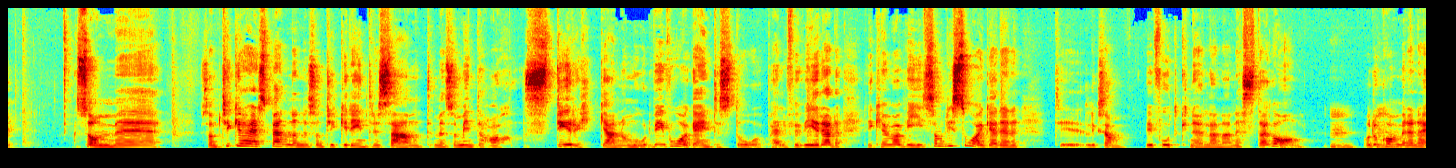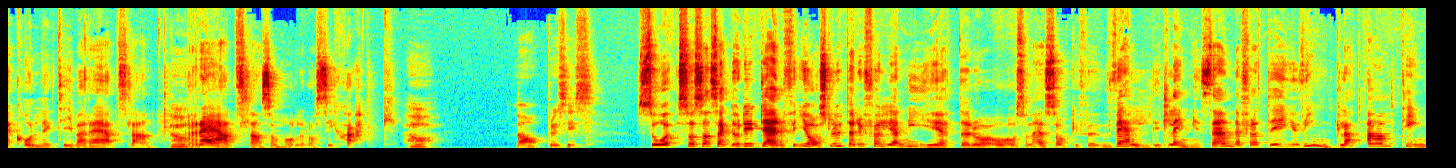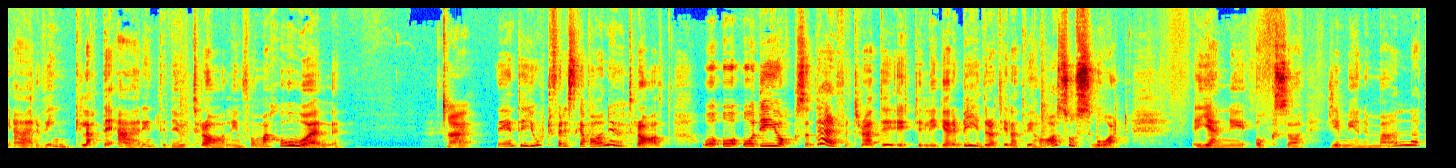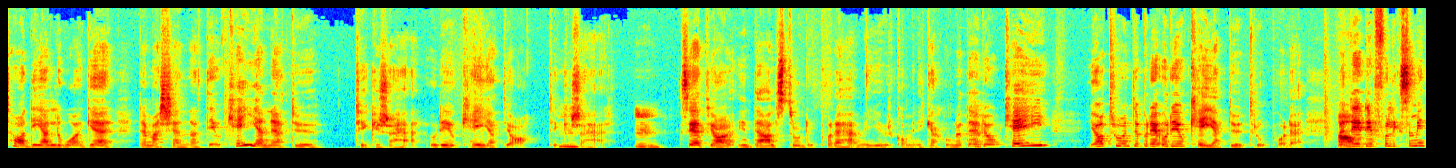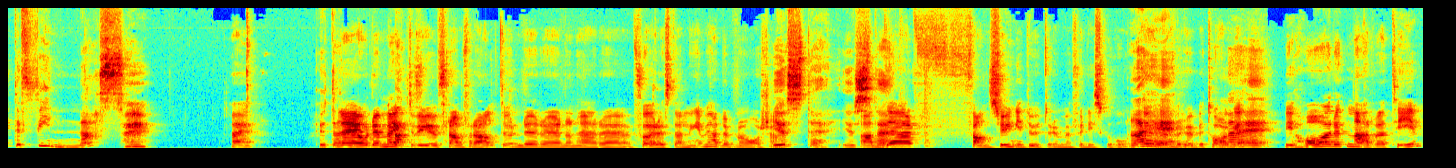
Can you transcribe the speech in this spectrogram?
som, eh, som tycker det här är spännande, som tycker det är intressant men som inte har styrkan och mod. Vi vågar inte stå upp heller för vi är rädda. Det kan vara vi som blir sågade till, liksom, vid fotknölarna nästa gång. mm. Och då kommer den här kollektiva rädslan. Ja. Rädslan som håller oss i schack. ja. Ja precis. Så, så som sagt, och det är därför jag slutade följa nyheter och, och, och sådana här saker för väldigt länge sedan. Därför att det är ju vinklat. Allting är vinklat. Det är inte neutral information. Nej. Det är inte gjort för det ska vara neutralt. Och, och, och det är ju också därför tror jag att det ytterligare bidrar till att vi har så svårt Jenny, också gemene man att ha dialoger där man känner att det är okej Jenny att du tycker så här och det är okej att jag tycker så här. Mm. Säg att jag inte alls trodde på det här med djurkommunikation. Det är det okej, jag tror inte på det och det är okej att du tror på det. Men Ja. det, det får liksom inte finnas. Nej. Utan Nej, och det märkte att- vi ju framförallt under eh, den här eh, föreställningen vi hade för några år sedan. Just det, just ja, det. där fanns ju inget utrymme för diskussion Nej, överhuvudtaget. Nej, Vi har ett narrativ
